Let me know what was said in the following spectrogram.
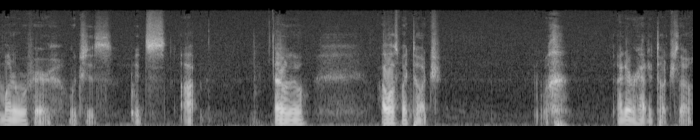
Modern Warfare, which is it's I I don't know. I lost my touch. I never had a touch though.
